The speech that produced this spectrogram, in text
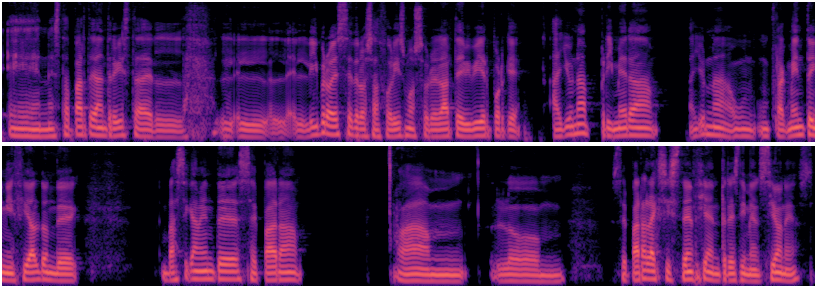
en esta parte de la entrevista el, libro ese de los aforismos sobre el arte de vivir, porque hay una primera, hay un, fragmento inicial donde básicamente separa, lo, separa la existencia en tres dimensiones.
